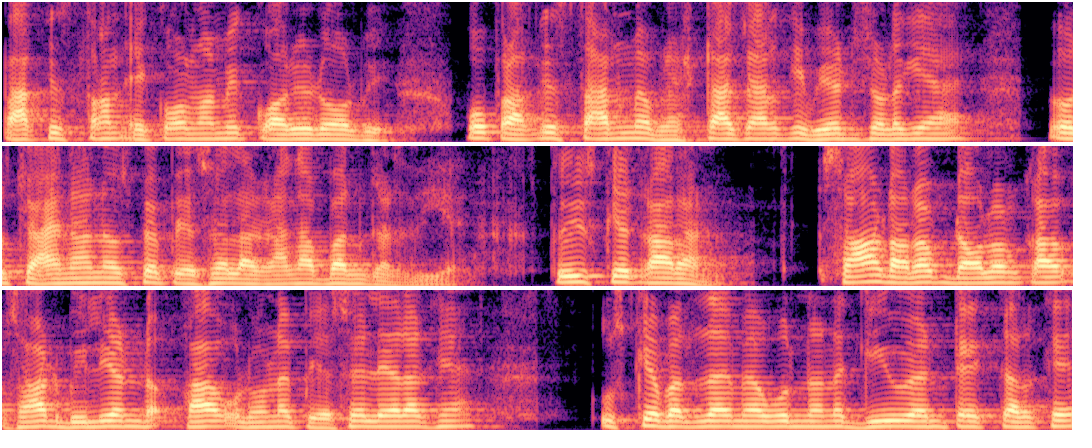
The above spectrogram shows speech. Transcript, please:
पाकिस्तान इकोनॉमिक कॉरिडोर भी, वो पाकिस्तान में भ्रष्टाचार की भेंट चढ़ गया है। और चाइना ने उस पर पैसे लगाना बंद कर दिए तो इसके कारण साठ अरब डॉलर का, साठ बिलियन का उन्होंने पैसे ले रखे हैं। उसके बदले में उन्होंने गिव एंड टेक करके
